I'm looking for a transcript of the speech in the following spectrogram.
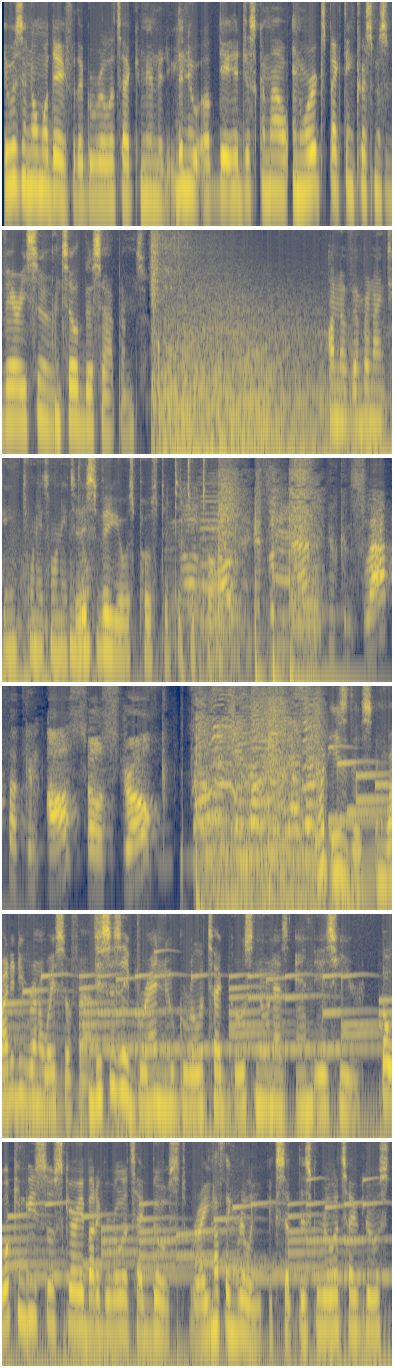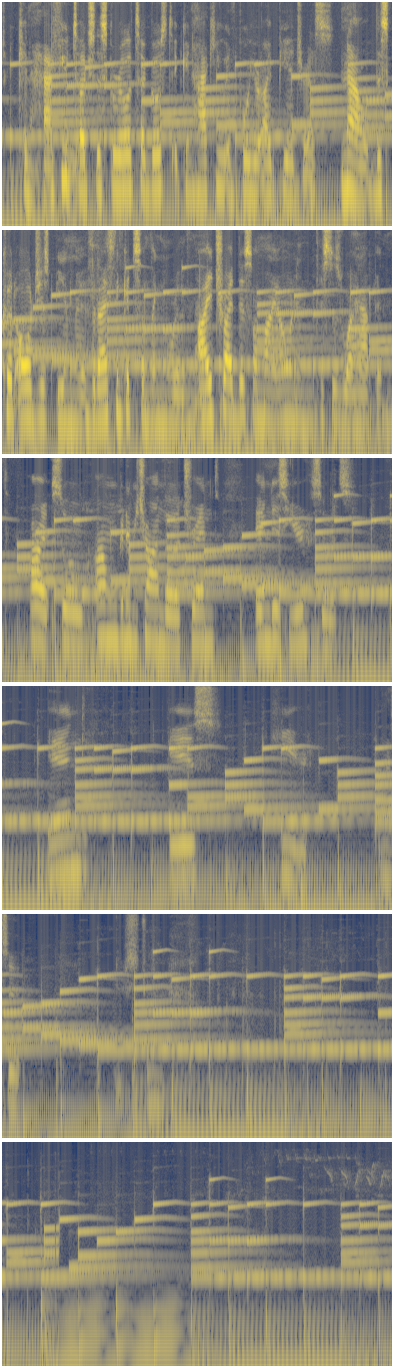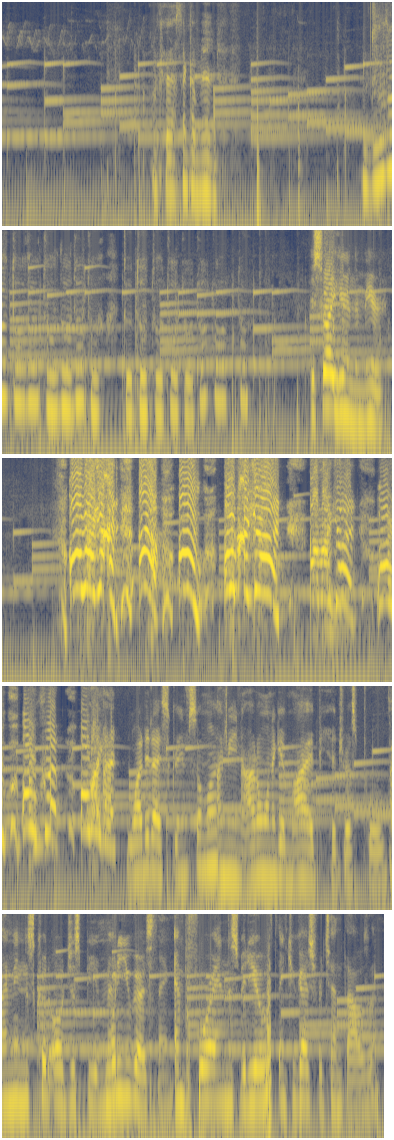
It was a normal day for the Gorilla Tag community. The new update had just come out, and we're expecting Christmas very soon until this happens. On November 19th, 2022, this video was posted to TikTok. It's a man who can slap can also stroke. What is this, and why did he run away so fast? This is a brand new Gorilla Tag ghost known as End is Here. But what can be so scary about a Gorilla Tag ghost, right? Nothing really, except this Gorilla Tag ghost can hack If you touch this Gorilla Tag ghost, it can hack you and pull your IP address. Now, this could all just be a myth, but I think it's something more than that. I tried this on my own, and this is what happened. Alright, so I'm gonna be trying the trend End is Here, so it's End is Here. And that's it. Just. Okay, I think I'm in. It's right here in the mirror. Oh my god! Ah! Oh! Oh my god! Oh my god! Oh! Oh crap! Oh my god! Why did I scream so much? I mean, I don't want to get my IP address pulled. I mean, this could all just be a myth. What do you guys think? And before I end this video, thank you guys for 10,000.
